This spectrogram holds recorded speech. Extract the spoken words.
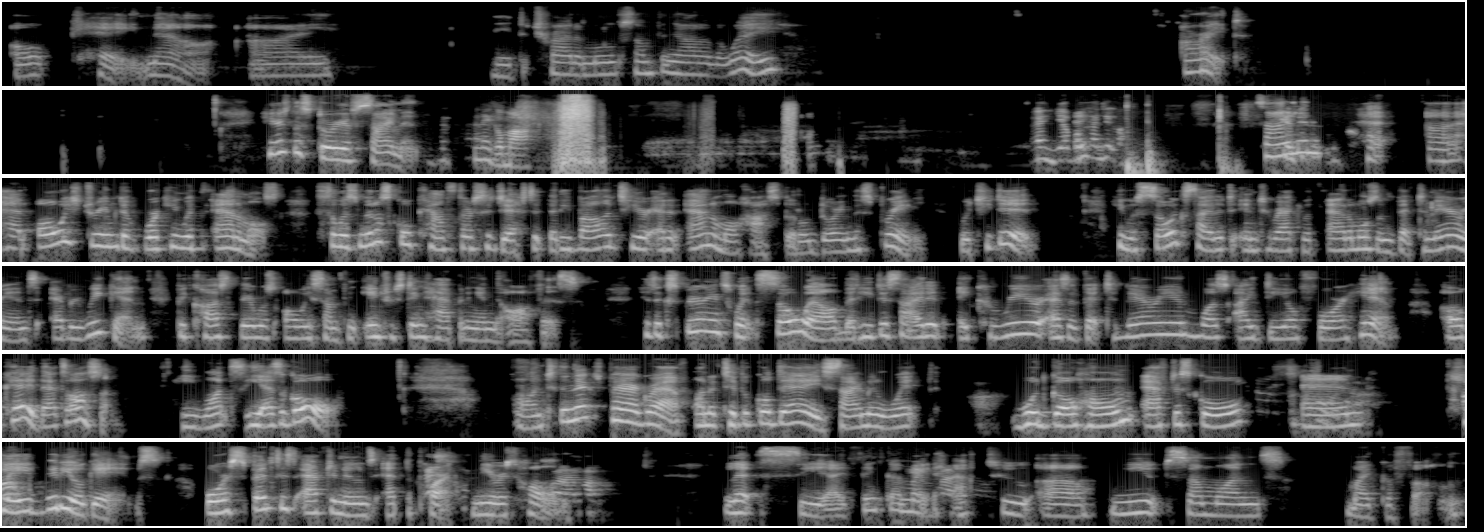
Okay, now I need to try to move something out of the way. All right. Here's the story of Simon. Simon had, uh, had always dreamed of working with animals, so his middle school counselor suggested that he volunteer at an animal hospital during the spring, which he did. He was so excited to interact with animals and veterinarians every weekend because there was always something interesting happening in the office. His experience went so well that he decided a career as a veterinarian was ideal for him. Okay, that's awesome. He wants, he has a goal. On to the next paragraph. On a typical day, Simon went, would go home after school and played video games or spent his afternoons at the park near his home. Let's see, I think I might have to uh, mute someone's microphone.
